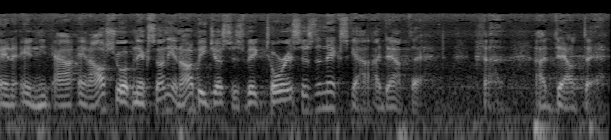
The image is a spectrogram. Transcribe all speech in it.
And, and, I, and I'll show up next Sunday and I'll be just as victorious as the next guy. I doubt that. I doubt that.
